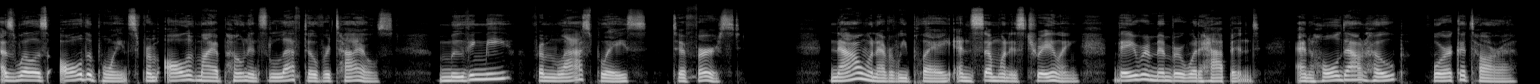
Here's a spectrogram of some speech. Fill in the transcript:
as well as all the points from all of my opponent's leftover tiles, moving me from last place to first. Now, whenever we play and someone is trailing, they remember what happened and hold out hope for a Katara.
